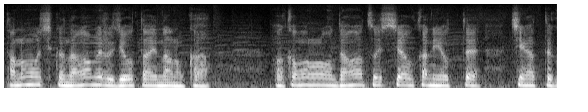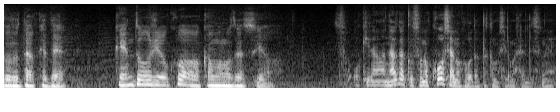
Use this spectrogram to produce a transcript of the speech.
頼もしく眺める状態なのか若者を弾圧しちゃうかによって違ってくるだけで原動力は若者ですよ。沖縄は長くその後者の方だったかもしれませんですね。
